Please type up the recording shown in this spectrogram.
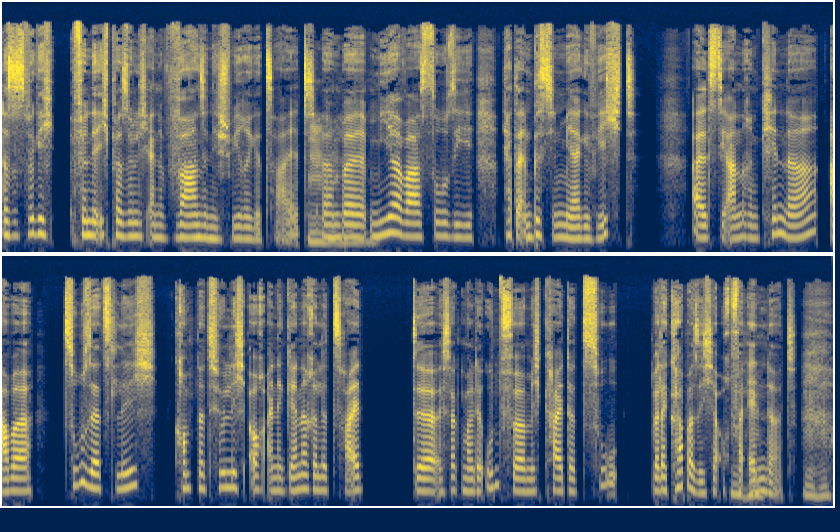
Das ist wirklich, finde ich persönlich, eine wahnsinnig schwierige Zeit. Mhm. Ähm, bei mir war es so, sie hatte ein bisschen mehr Gewicht als die anderen Kinder, aber zusätzlich kommt natürlich auch eine generelle Zeit der, ich sag mal, der Unförmigkeit dazu, weil der Körper sich ja auch Mhm. verändert. Mhm.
